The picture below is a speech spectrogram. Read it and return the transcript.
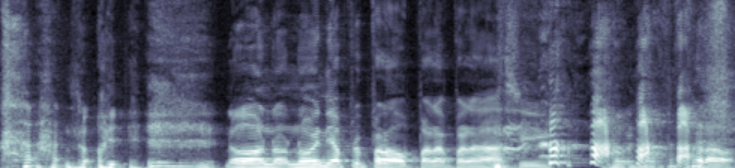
no, no, no, venía preparado para, para así. No venía preparado.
